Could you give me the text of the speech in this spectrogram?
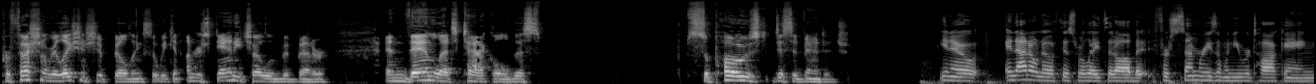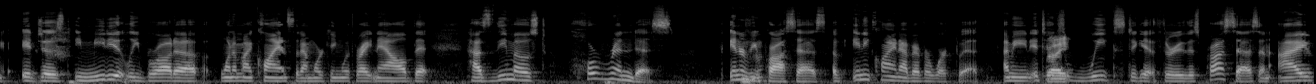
professional relationship building, so we can understand each other a little bit better. And then let's tackle this supposed disadvantage you know, and I don't know if this relates at all, but for some reason, when you were talking, it just immediately brought up one of my clients that I'm working with right now that has the most horrendous interview mm-hmm. process of any client I've ever worked with. I mean, it takes right. weeks to get through this process, and I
